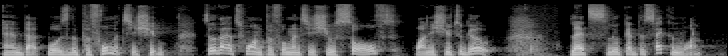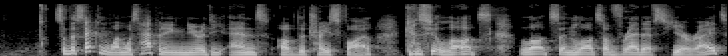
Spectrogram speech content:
and that was the performance issue. So that's one performance issue solved, one issue to go. Let's look at the second one. So the second one was happening near the end of the trace file. You can see lots, lots and lots of red Fs here, right?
